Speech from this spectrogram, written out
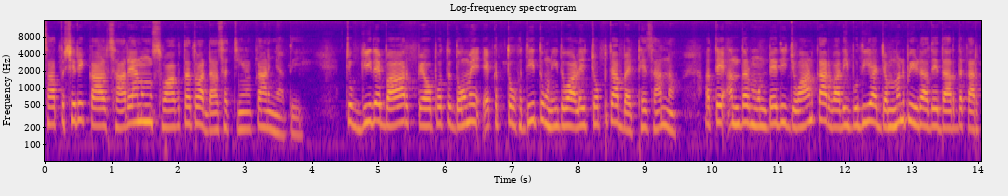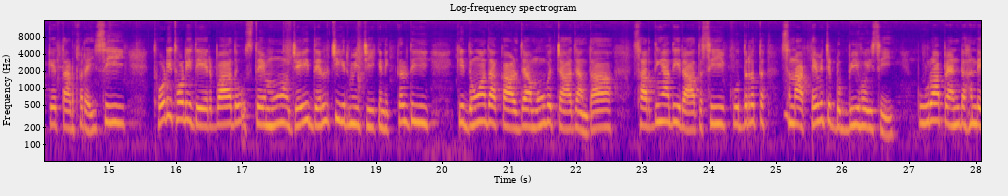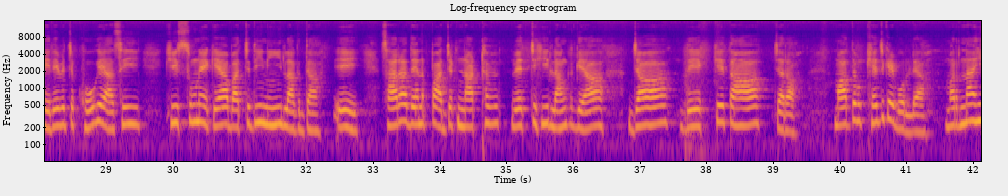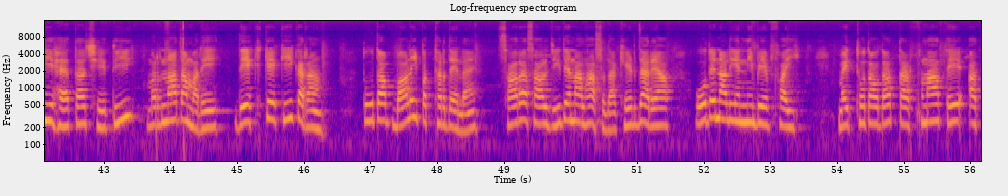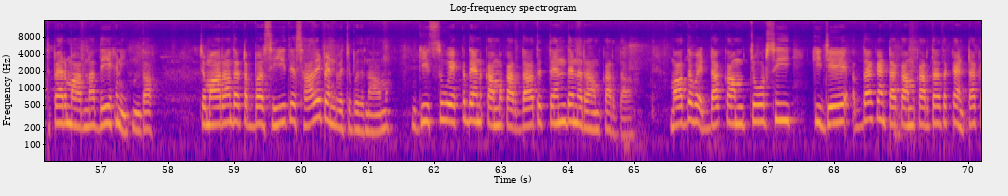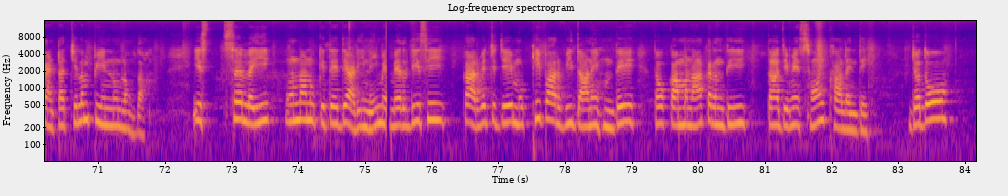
ਸਤਿ ਸ਼੍ਰੀ ਅਕਾਲ ਸਾਰਿਆਂ ਨੂੰ, ਸਵਾਗਤ ਹੈ ਤੁਹਾਡਾ ਸੱਚੀਆਂ ਕਹਾਣੀਆਂ ਤੇ। ਝੁੱਗੀ ਦੇ ਬਾਹਰ ਪਿਓ ਪੁੱਤ ਦੋਵੇਂ ਇੱਕ ਧੁਖਦੀ ਧੂਣੀ ਦੁਆਲੇ ਚੁੱਪਚਾਪ ਬੈਠੇ ਸਨ ਅਤੇ ਅੰਦਰ ਮੁੰਡੇ ਦੀ ਜਵਾਨ ਘਰ ਵਾਲੀ ਬੁਧੀਆ ਜੰਮਣ ਪੀੜਾ ਦੇ ਦਰਦ ਕਰਕੇ ਤੜਫ ਰਹੀ ਸੀ। ਥੋੜੀ ਥੋੜੀ ਦੇਰ ਬਾਅਦ ਉਸਦੇ ਮੂੰਹੋਂ ਜਿਹੀ ਦਿਲ ਚੀਰਵੀਂ ਚੀਕ ਨਿਕਲਦੀ ਕਿ ਦੋਵਾਂ ਦਾ ਕਾਲਜਾ ਮੂੰਹ ਵਿੱਚ ਆ ਜਾਂਦਾ। ਸਰਦੀਆਂ ਦੀ ਰਾਤ ਸੀ, ਕੁਦਰਤ ਸਨਾਟੇ ਵਿੱਚ ਡੁੱਬੀ ਹੋਈ ਸੀ। ਪੂਰਾ ਪਿੰਡ ਹਨੇਰੇ ਵਿੱਚ ਖੋ ਗਿਆ ਸੀ। ਖੀਸੂ ਨੇ ਕਿਹਾ ਬਚਦੀ ਨਹੀਂ ਲੱਗਦਾ। ਏ ਸਾਰਾ ਦਿਨ ਭੱਜ ਨੱਠ ਵਿੱਚ ਹੀ ਲੰਘ ਗਿਆ। ਜਾ ਦੇਖ ਕੇ ਤਾਂ ਜਰਾ ਮਾਧਵ ਖਿੱਝ ਕੇ ਬੋਲਿਆ, ਮਰਨਾ ਹੀ ਹੈ ਤਾਂ ਛੇਤੀ, ਮਰਨਾ ਤਾਂ ਮਰੇ। ਦੇਖ ਕੇ ਕੀ ਕਰਾਂ? ਤੂੰ ਤਾਂ ਬਾਹਲੇ ਪੱਥਰ ਦੇ ਲੈ। ਸਾਰਾ ਸਾਲ ਜਿਹਦੇ ਨਾਲ ਹੱਸਦਾ, ਖੇਡਦਾ ਰਿਹਾ, ਉਹਦੇ ਨਾਲ ਹੀ ਇੰਨੀ ਬੇਵਫਾਈ। ਮੈਥੋਂ ਤਾਂ ਉਹਦਾ ਤੜਫਣਾ ਤੇ ਹੱਥ ਪੈਰ ਮਾਰਨਾ ਦੇਖ ਨਹੀਂ ਹੁੰਦਾ। ਚਮਾਰਾਂ ਦਾ ਟੱਬਰ ਸੀ ਤੇ ਸਾਰੇ ਪਿੰਡ ਵਿੱਚ ਬਦਨਾਮ। ਗੀਸੂ ਇੱਕ ਦਿਨ ਕੰਮ ਕਰਦਾ ਤੇ ਤਿੰਨ ਦਿਨ ਆਰਾਮ ਕਰਦਾ। ਮਾਧਵ ਐਡਾ ਕੰਮ ਚੋਰ ਸੀ ਕਿ ਜੇ ਅੱਧਾ ਘੰਟਾ ਕੰਮ ਕਰਦਾ ਤਾਂ ਘੰਟਾ ਘੰਟਾ ਚਿਲਮ ਪੀਣ ਨੂੰ ਲਾਉਂਦਾ। ਇਸ ਲਈ ਉਹਨਾਂ ਨੂੰ ਕਿਤੇ ਦਿਹਾੜੀ ਨਹੀਂ ਮਿਲਦੀ ਸੀ। ਘਰ ਵਿੱਚ ਜੇ ਮੁੱਠੀ ਭਰ ਵੀ ਦਾਣੇ ਹੁੰਦੇ ਤਾਂ ਉਹ ਕੰਮ ਨਾ ਕਰਨ ਦੀ ਤਾਂ ਜਿਵੇਂ ਸਹੁੰ ਹੀ ਖਾ ਲੈਂਦੇ। ਜਦੋਂ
